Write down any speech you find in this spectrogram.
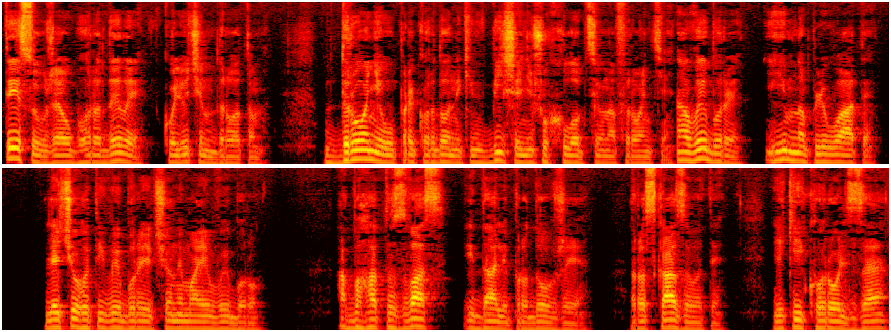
Тису вже обгородили колючим дротом. Дронів у прикордонників більше, ніж у хлопців на фронті. На вибори їм наплювати. Для чого ті вибори, якщо немає вибору? А багато з вас і далі продовжує розказувати, який король Зе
